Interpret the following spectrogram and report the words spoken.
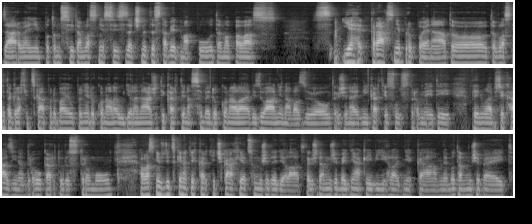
Zároveň potom si tam vlastně si začnete stavět mapu, ta mapa vás je krásně propojená, to, to vlastně ta grafická podoba je úplně dokonale udělená, že ty karty na sebe dokonale vizuálně navazují, takže na jedné kartě jsou stromy, ty plynule přechází na druhou kartu do stromů. A vlastně vždycky na těch kartičkách je, co můžete dělat, takže tam může být nějaký výhled někam, nebo tam může být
